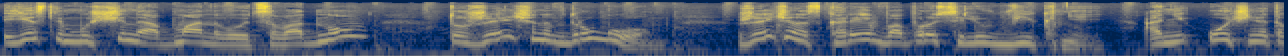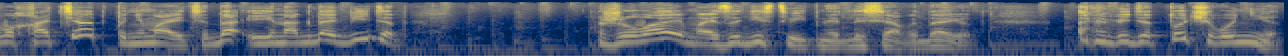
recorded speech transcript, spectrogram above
И если мужчины обманываются в одном, то женщины в другом. Женщины скорее в вопросе любви к ней. Они очень этого хотят, понимаете, да, и иногда видят желаемое за действительное для себя выдают. видят то, чего нет.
